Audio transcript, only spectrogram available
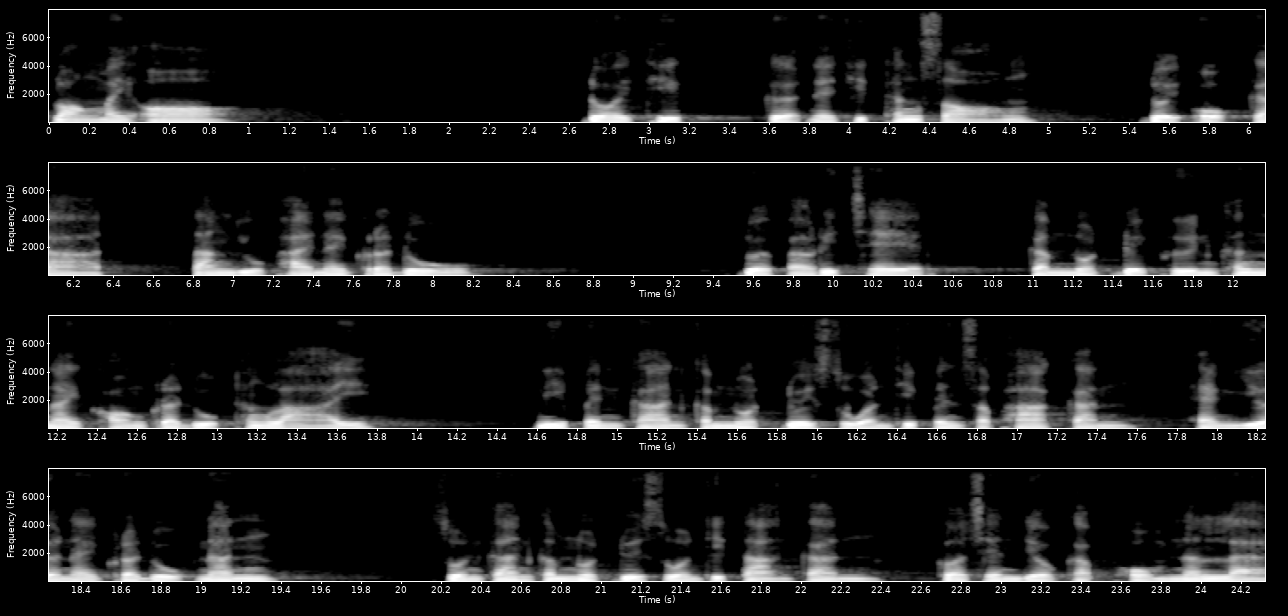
ปล้องไม้อ้อ โดยทิศเกิดในทิศทั้งสอง โดยโอกาสตั้งอยู่ภายในกระดูก โดยปริเฉดกำหนดด้วยพื้นข้างในของกระดูกทั้งหลาย นี้เป็นการกำหนดด้วยส่วนที่เป็นสภาพกัน แห่งเยื่อในกระดูกนั้น ส่วนการกำหนดด้วยส่วนที่ต่างกัน ก็เช่นเดียวกับผมนั่นแหละ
